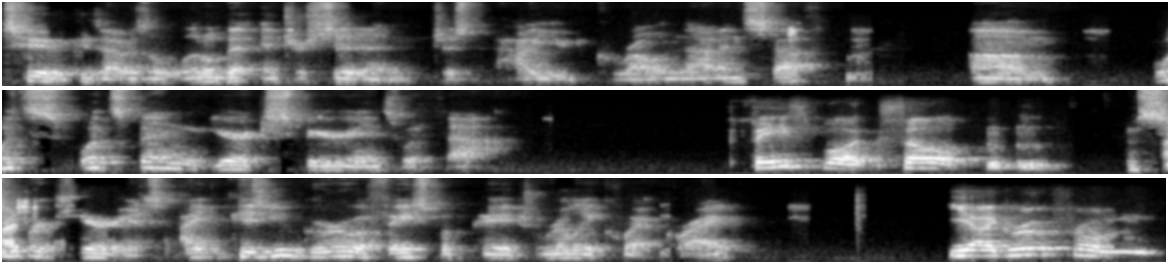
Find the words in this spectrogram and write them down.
too? Because I was a little bit interested in just how you'd grown that and stuff. Um, what's what's been your experience with that? Facebook. So I'm super I, curious. I because you grew a Facebook page really quick, right? Yeah, I grew it from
